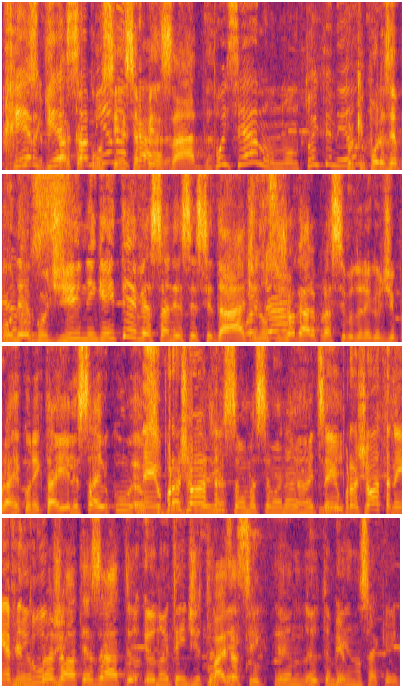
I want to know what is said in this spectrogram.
reerguer essa com a consciência mina, cara. pesada. Pois é, não, não tô entendendo. Porque, por exemplo, o Eu Nego Di, ninguém teve essa necessidade, Pois não é. se jogaram pra cima do Nego Di pra reconectar e ele saiu com Nem o segundo Projota. uma semana antes. Nem aí. o Projota, nem a Nem o Vitube. Projota, exato. Eu, eu não entendi também. Mas assim, Eu, eu também eu- não saquei.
